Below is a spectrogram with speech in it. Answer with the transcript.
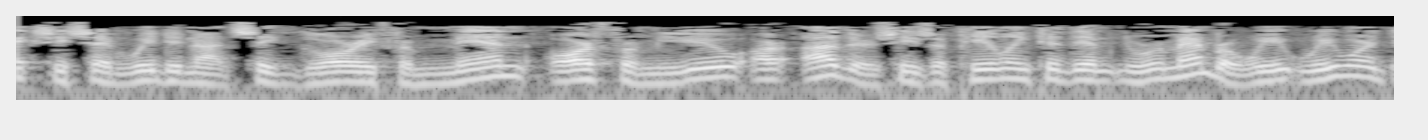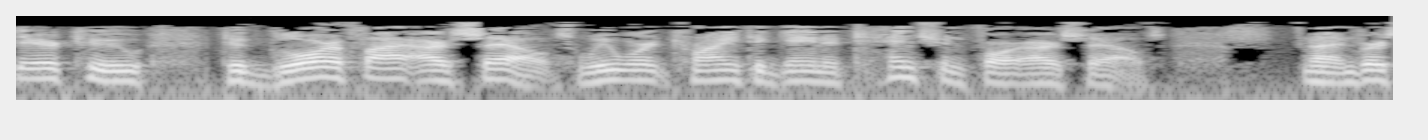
6, he said, We did not seek glory from men or from you or others. He's appealing to them. Remember, we, we weren't there to, to glorify ourselves. We weren't trying to gain attention for ourselves. Uh, in verse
